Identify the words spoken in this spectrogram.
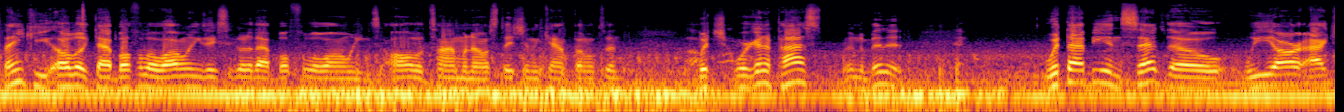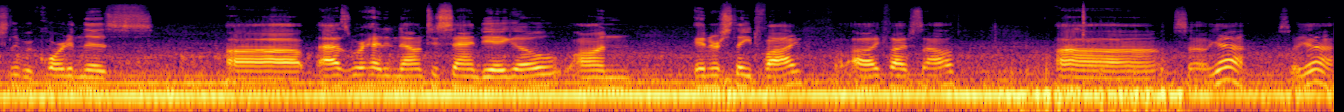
Thank you. Oh, look, that Buffalo Wild Wings. I used to go to that Buffalo Wild Wings all the time when I was stationed in Camp Pendleton, which we're gonna pass in a minute. With that being said, though, we are actually recording this uh, as we're heading down to San Diego on Interstate Five, I Five South. Uh, so yeah, so yeah.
